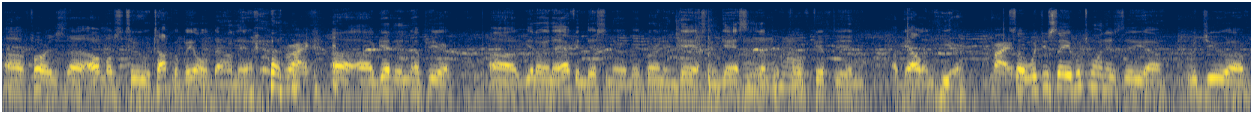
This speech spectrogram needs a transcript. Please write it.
Uh, as far as uh, almost to Taco Bell down there, Right. uh, uh, getting up here, uh, you know, in the air conditioner, they burning gas, and gas is up Mm-hmm. to 450 and a gallon here. Right. So, would you say which one is the? Uh, would you um,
